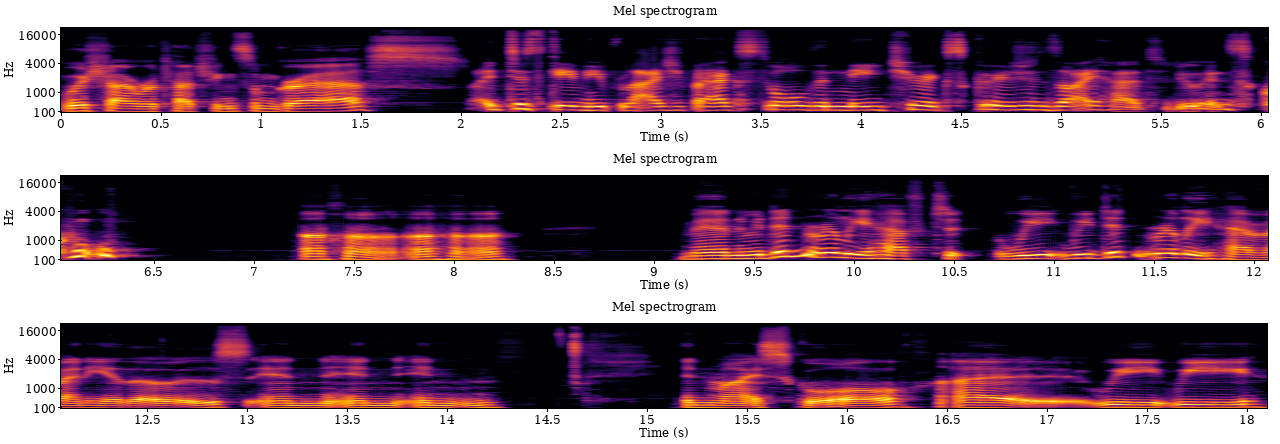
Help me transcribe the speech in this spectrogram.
Wish I were touching some grass. It just gave me flashbacks to all the nature excursions I had to do in school. Uh huh. Uh huh. Man, we didn't really have to. We we didn't really have any of those in in in in my school. I we we.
